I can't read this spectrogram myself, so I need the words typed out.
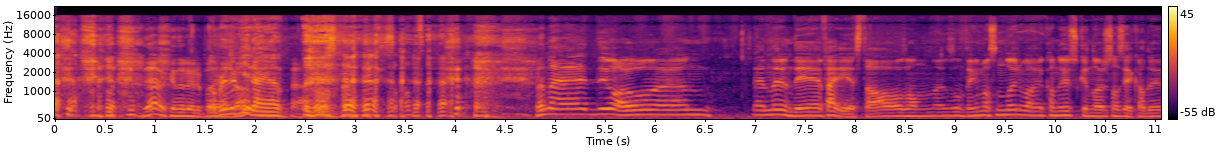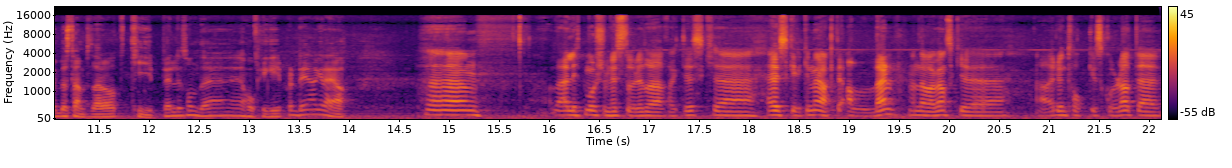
det er jo ikke noe å lure på. Da blir du det, gira igjen. Ja, sant. Men eh, du har jo eh, en runde i Ferjestad og sånn, sånne ting. Men altså, når, kan du huske når sånn, cirka du bestemte deg for at keeper, liksom, det, hockeykeeper, det er greia? Ehm, Det er en litt morsom historie, det der, faktisk. Eh, Jeg husker ikke nøyaktig alderen, men det var ganske ja, rundt hockeyskolen at jeg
